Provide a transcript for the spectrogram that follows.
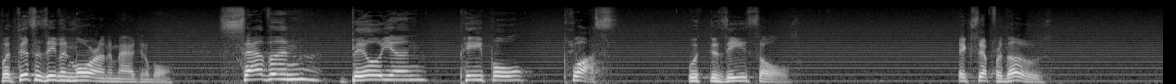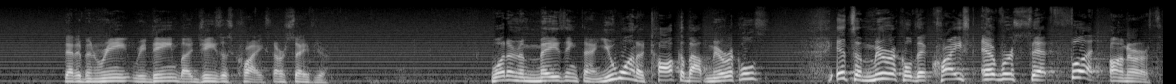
but this is even more unimaginable. Seven billion people plus with diseased souls, except for those that have been re redeemed by Jesus Christ, our Savior. What an amazing thing. You want to talk about miracles? It's a miracle that Christ ever set foot on earth.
